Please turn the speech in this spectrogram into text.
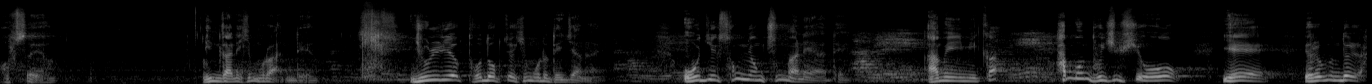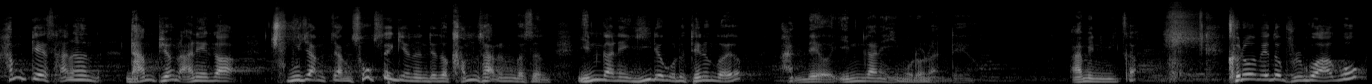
없어요. 인간의 힘으로 안 돼요. 윤리적 도덕적 힘으로 되잖아요. 오직 성령 충만해야 돼. 아멘입니까? 한번 보십시오. 예, 여러분들 함께 사는 남편 아내가 주구장창 속색이었는데도 감사하는 것은 인간의 이력으로 되는 거예요? 안 돼요. 인간의 힘으로는 안 돼요. 아멘입니까? 그럼에도 불구하고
